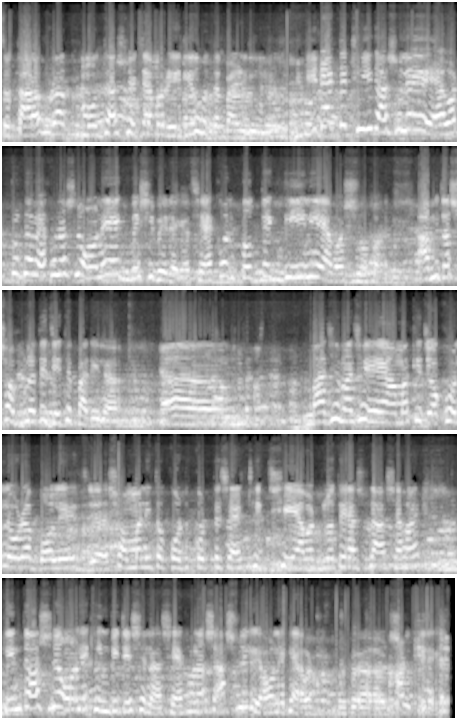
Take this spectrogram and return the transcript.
তো তাড়াহুড়ার মধ্যে আসলে তেমন রেডিও হতে পারিনি। এটা একটা ঠিক, আসলে অ্যাওয়ার্ড প্রোগ্রাম এখন আসলে অনেক বেশি বেড়ে গেছে। এখন প্রত্যেক দিনই অ্যাওয়ার্ড শো হয়। আমি তো সবগুলোতে যেতে পারি না। মাঝে মাঝে আমাকে যখন ওরা বলে সম্মানিত করতে চায়, ঠিক সেই অ্যাওয়ার্ডগুলোতে আসলে আসা হয়। কিন্তু আসলে অনেক ইনভিটেশন আসে। এখন আসলে অনেক অ্যাওয়ার্ড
